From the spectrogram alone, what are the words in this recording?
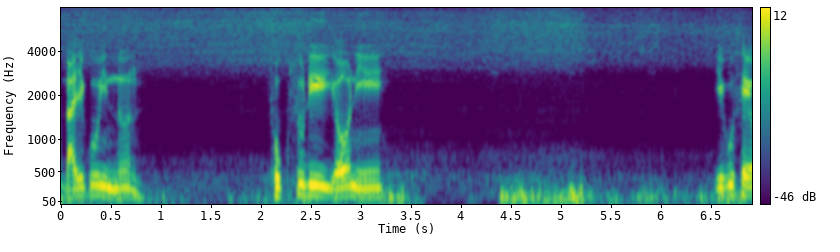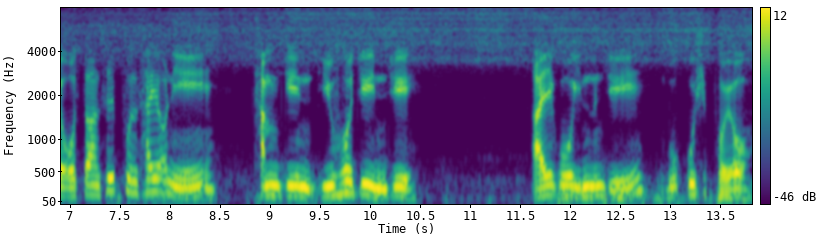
날고 있는 독수리 연이 이곳에 어떠한 슬픈 사연이 담긴 유허지인지 알고 있는지 묻고 싶어요.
